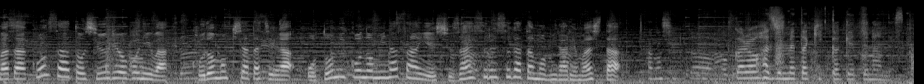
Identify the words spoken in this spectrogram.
またコンサート終了後には子ども記者たちが音美子の皆さんへ取材する姿も見られました。楽しい。ボーカルを始めたきっかけって何ですか？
